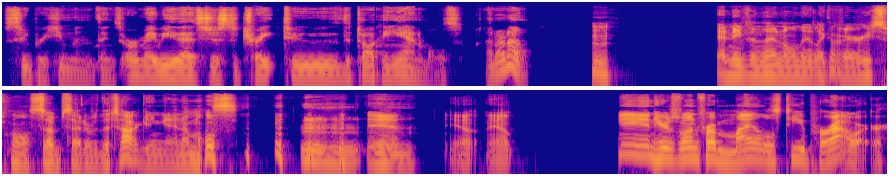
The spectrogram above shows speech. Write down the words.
superhuman things, or maybe that's just a trait to the talking animals. I don't know. Hmm. And even then, only like a very small subset of the talking animals. mm-hmm, yeah. Mm-hmm. Yep. Yep. And here's one from Miles T per hour.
